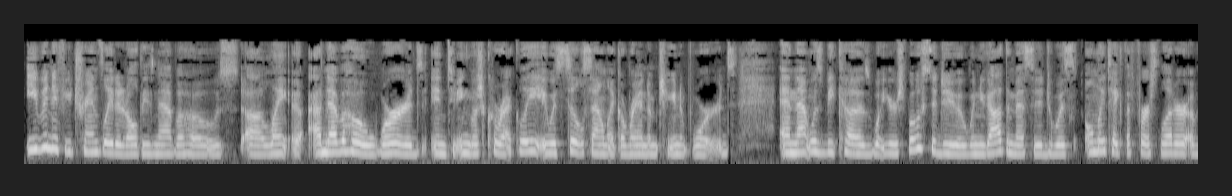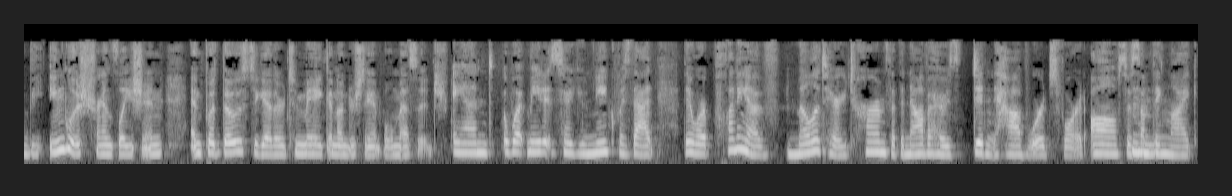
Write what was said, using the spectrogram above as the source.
even if you translated all these Navajos, uh, uh, Navajo words into English correctly, it would still sound like a random chain of words. And that was because what you're supposed to do when you got the message was only take the first letter of the English translation and put those together to make an understandable message. And what made it so unique was that there were plenty of military terms terms that the Navajos didn't have words for at all. So mm-hmm. something like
